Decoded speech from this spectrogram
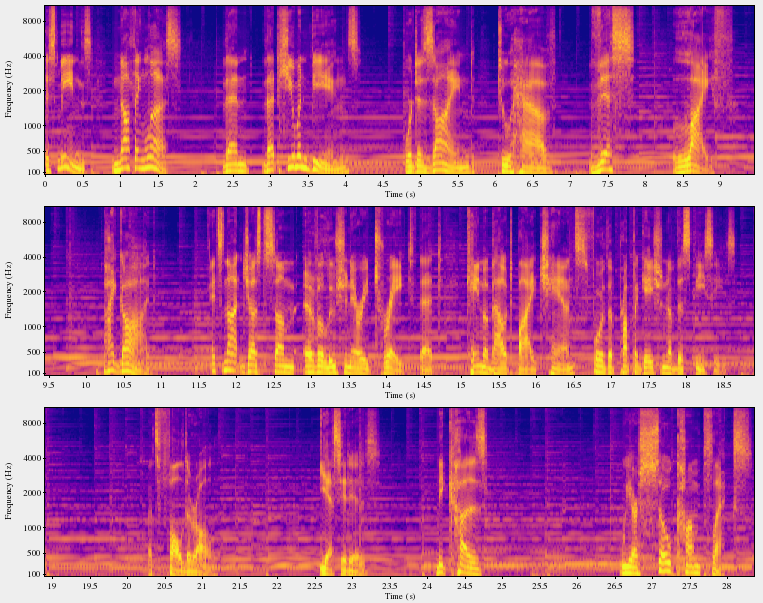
This means nothing less than that human beings were designed to have this life by God. It's not just some evolutionary trait that came about by chance for the propagation of the species. That's falderall. Yes, it is. Because we are so complex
